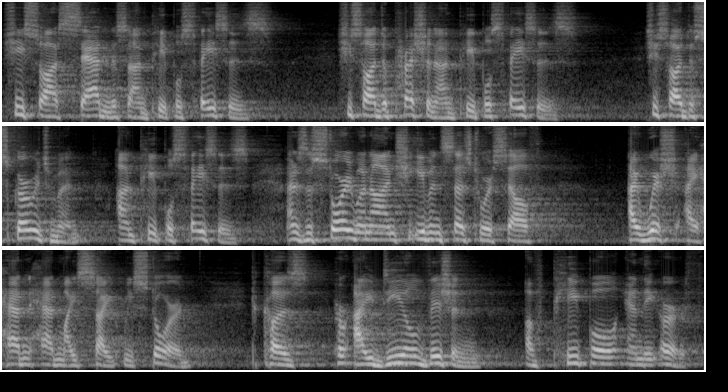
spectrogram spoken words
She saw sadness on people's faces. She saw depression on people's faces. She saw discouragement on people's faces. And as the story went on, she even says to herself, I wish I hadn't had my sight restored because her ideal vision of people and the earth,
